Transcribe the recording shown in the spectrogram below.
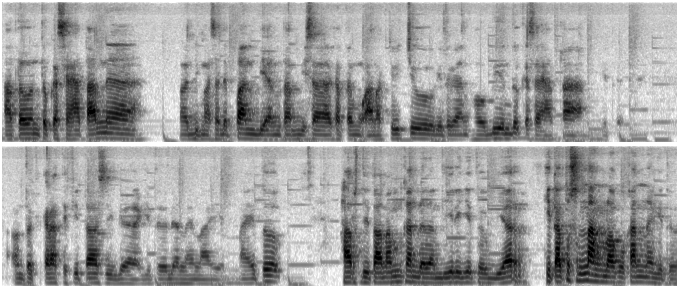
atau untuk kesehatannya uh, di masa depan biar ntar bisa ketemu anak cucu gitu kan, hobi untuk kesehatan gitu, untuk kreativitas juga gitu dan lain-lain. Nah itu harus ditanamkan dalam diri gitu. Biar kita tuh senang melakukannya gitu.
